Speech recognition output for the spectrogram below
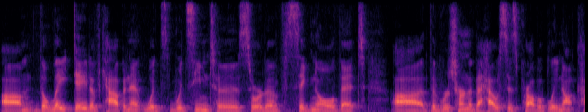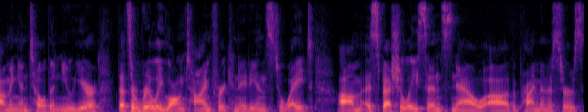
Um, the late date of cabinet would would seem to sort of signal that. Uh, the return of the House is probably not coming until the new year. That's a really long time for Canadians to wait, um, especially since now uh, the Prime Minister's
